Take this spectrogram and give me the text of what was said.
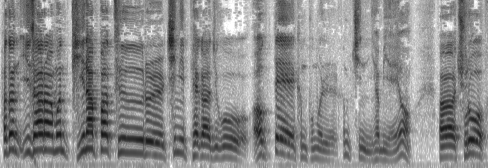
하여튼 이 사람은 빈 아파트를 침입해가지고 억대 금품을 훔친 혐의예요. 어, 주로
